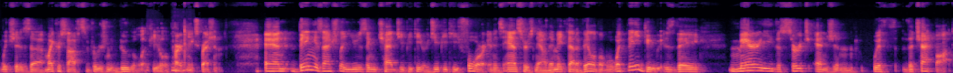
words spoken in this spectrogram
which is uh, Microsoft's version of Google, if you'll pardon mm-hmm. the expression. And Bing is actually using ChatGPT or GPT-4 in its answers now. They make that available, but what they do is they marry the search engine with the chatbot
